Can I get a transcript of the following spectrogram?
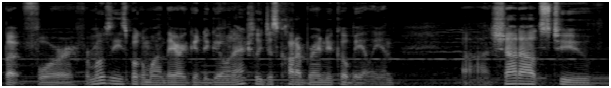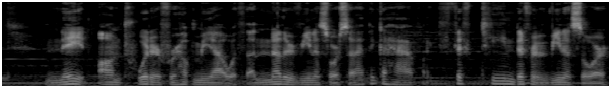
But for, for most of these Pokemon, they are good to go. And I actually just caught a brand new Cobalion. Uh, Shoutouts to Nate on Twitter for helping me out with another Venusaur set. I think I have like 15 different Venusaur.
